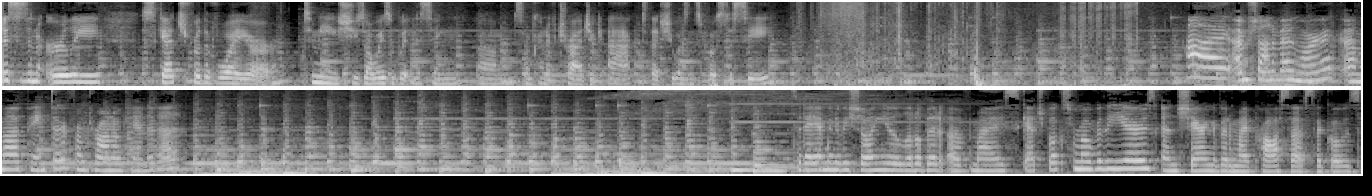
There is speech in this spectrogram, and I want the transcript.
This is an early sketch for the voyeur. To me, she's always witnessing um, some kind of tragic act that she wasn't supposed to see. Hi, I'm Shanna Van Maurik. I'm a painter from Toronto, Canada. Today I'm going to be showing you a little bit of my sketchbooks from over the years and sharing a bit of my process that goes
